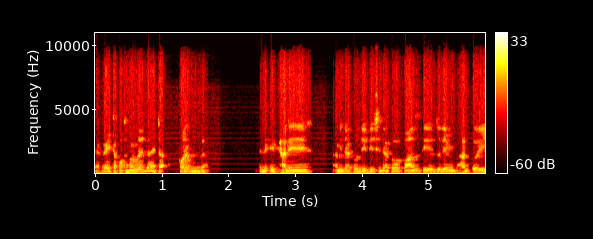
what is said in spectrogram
দেখো, এটা প্রথমে বুঝবে এটা পরে বুঝবে তাহলে এখানে আমি দেখো, দিয়ে দিয়েছি, দেখো, পাঁচ দিয়ে যদি আমি ভাগ করি,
